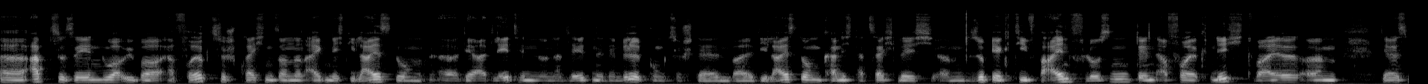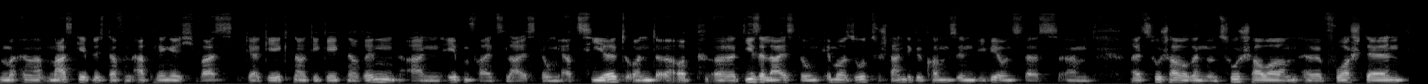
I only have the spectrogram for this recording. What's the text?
äh, abzusehen, nur über Erfolg zu sprechen, sondern eigentlich die Leistung äh, der Athletinnen und Athleten in den Mittelpunkt zu stellen, weil die Leistung kann ich tatsächlich ähm, subjektiv beeinflussen, den Erfolg nicht, weil ähm, der ist maßgeblich davon abhängig, was der Gegner, die Gegnerin an ebenfalls Leistungen erzielt und äh, ob äh, diese Leistungen immer so zustande gekommen sind, wie wir uns das ähm, als Zuschauerinnen und Zuschauer äh, vorstellen,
